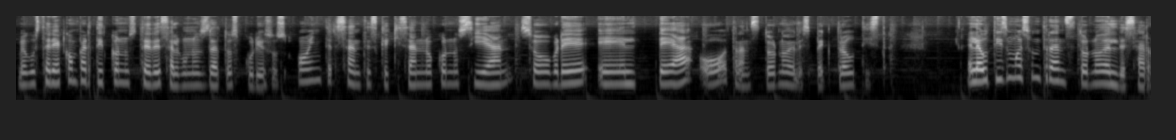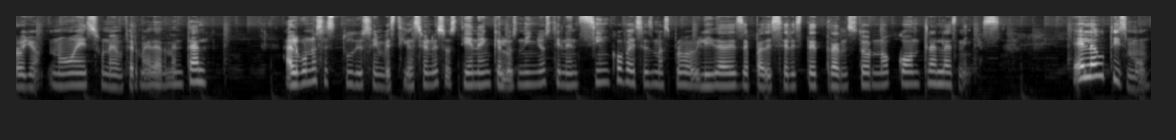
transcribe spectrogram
Me gustaría compartir con ustedes algunos datos curiosos o interesantes que quizá no conocían sobre el TEA o trastorno del espectro autista. El autismo es un trastorno del desarrollo, no es una enfermedad mental. Algunos estudios e investigaciones sostienen que los niños tienen cinco veces más probabilidades de padecer este trastorno contra las niñas. El autismo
